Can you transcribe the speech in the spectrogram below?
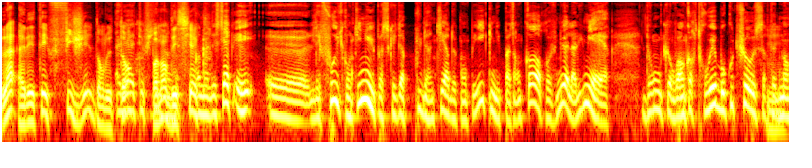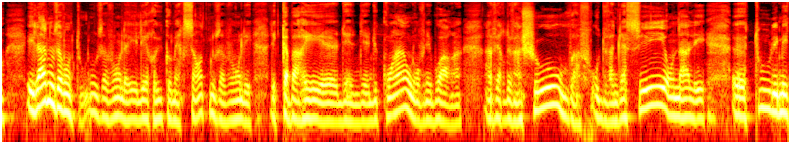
Là, elle était figée dans le temps pendant des siècles. Pendant des siècles. Et euh, les fouilles continuent parce qu'il y a plus d'un tiers de Pompéi qui n'est pas encore revenu à la lumière. Donc on va encore trouver beaucoup de choses certainement. Et là, nous avons tout. Nous avons les, rues commerçantes, nous avons les, cabarets euh, du coin où l'on venait boire un, verre de vin chaud ou, un, de vin glacé. On a les, euh, tous les,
